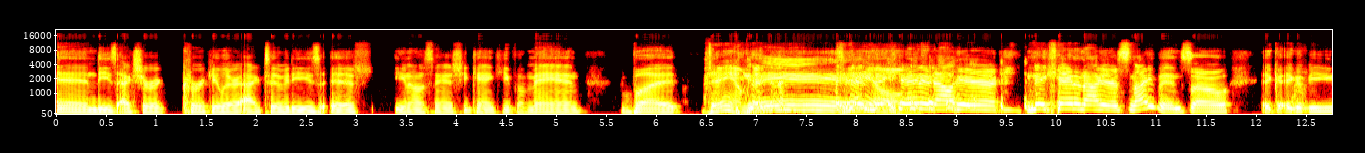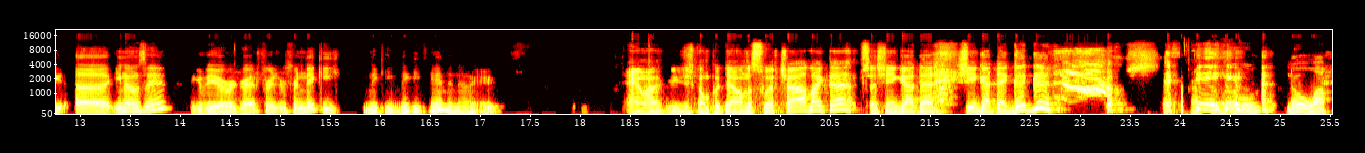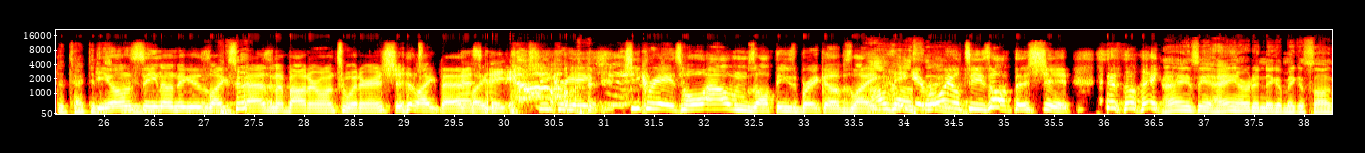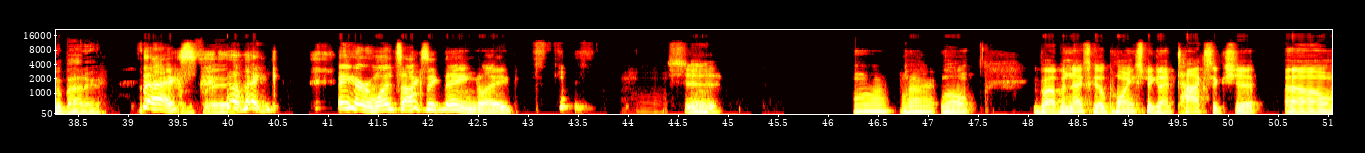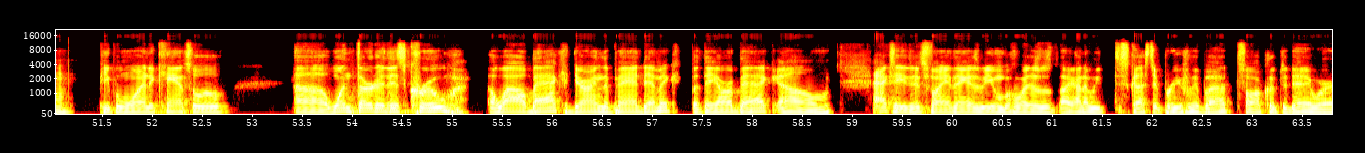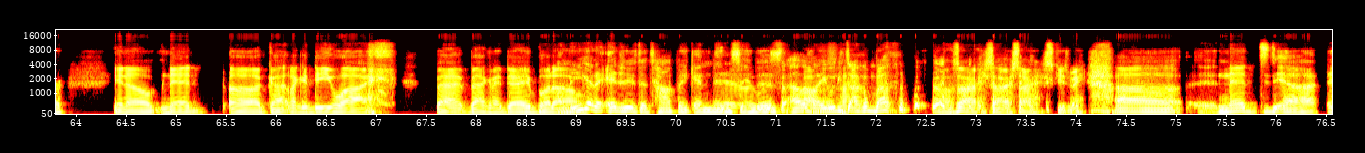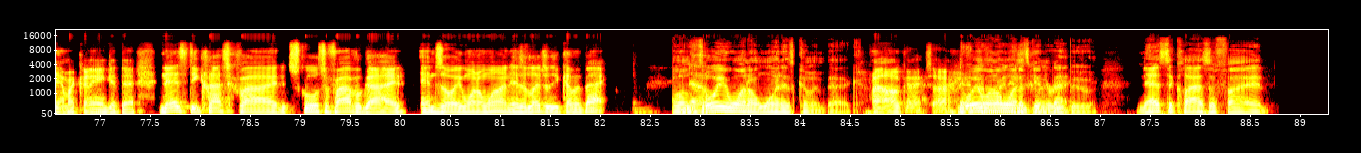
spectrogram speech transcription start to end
in these extracurricular activities if you know what I'm saying she can't keep a man. But Damn, Nick. Damn. Nick Cannon out here, Nick Cannon out here sniping. So it could it could be uh, you know what I'm saying? It could be a regret for for Nikki. Nikki Nikki Cannon out here. Damn, I- you just gonna put that on the Swift child like that? So she ain't got that. She ain't got that good good. Oh, no, no WAP detected. You don't crazy. see no niggas like spazzing about her on Twitter and shit like that. That's like hate. she creates she creates whole albums off these breakups. Like I they get say. royalties off this shit. like I ain't seen. I ain't heard a nigga make a song about her. facts. Like ain't heard one toxic thing. Like shit. All right. Well, you brought up a next good point. Speaking of toxic shit, um, people wanted to cancel uh, one third of this crew a while back during the pandemic, but they are back. Um, actually, this funny thing is, even before this was like, I know we discussed it briefly, but I saw a clip today where, you know, Ned uh, got like a DUI back back in the day, but I um, mean, you gotta introduce the topic and then Yeah, say this. I was oh, like, what are you talking about? oh, sorry, sorry, sorry. Excuse me. Uh, Ned, uh, damn, I couldn't even get that. Ned's declassified school survival guide and Zoey 101 is allegedly coming back. Well, No. Zoey 101 is coming back. Oh, okay. Sorry. No, Zoey coming back. 101 This is is getting a coming back. reboot. That's the classified,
